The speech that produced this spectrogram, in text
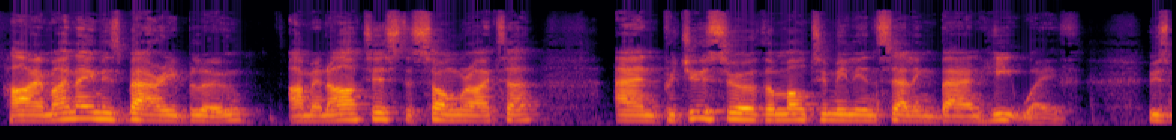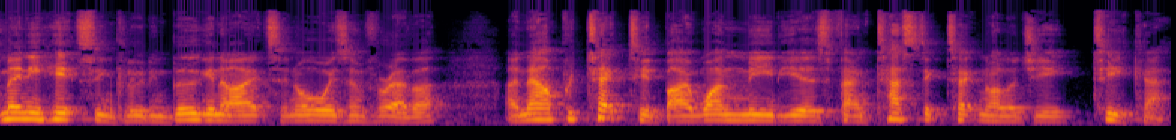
Hi, my name is Barry Blue. I'm an artist, a songwriter, and producer of the multi-million selling band Heatwave, whose many hits, including Boogie Nights and Always and Forever, are now protected by One Media's fantastic technology, TCAT.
